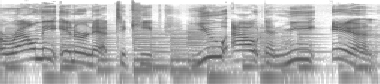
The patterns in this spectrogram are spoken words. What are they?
around the internet to keep you out and me in.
